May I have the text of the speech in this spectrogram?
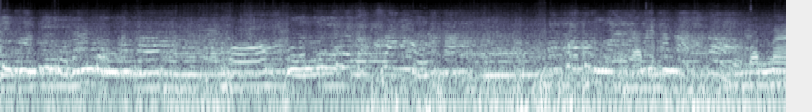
ทีมงานที่อยู่ด้านบนนะคะขอพื้นที่ให้กับช่างหน่อยนะคะเพราะเขาทำงานกันไม่ถนัดค่ะคนมา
